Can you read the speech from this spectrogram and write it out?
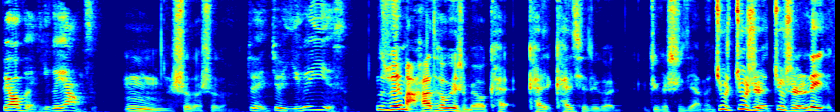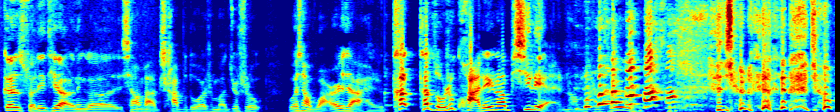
标本一个样子。嗯，是的，是的。对，就一个意思。那所以马哈特为什么要开开开启这个这个事件呢？就就是就是类跟索利提尔那个想法差不多是吗？就是我想玩一下，还是他他总是垮着一张皮脸，你知道吗？就是就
